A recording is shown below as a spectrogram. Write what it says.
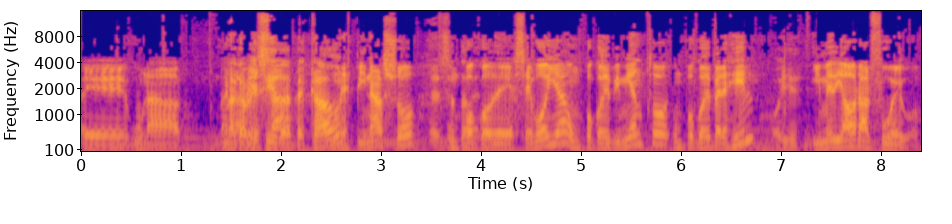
eh, una, Una cabecita de pescado. un espinazo, un poco de cebolla, un poco de pimiento, un poco de perejil Oye. y media hora al fuego.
